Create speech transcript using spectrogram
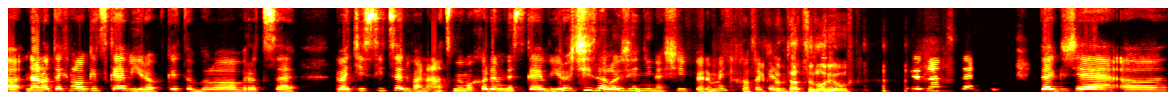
eh, nanotechnologické výrobky. To bylo v roce 2012. Mimochodem dneska je výročí založení naší firmy. Tak gratuluju. Takže uh,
